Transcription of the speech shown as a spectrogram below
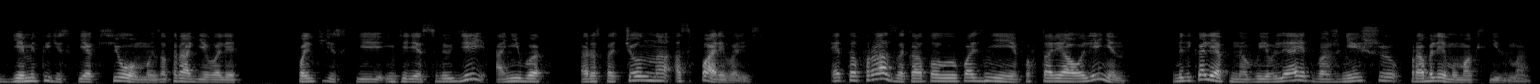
геометрические аксиомы затрагивали политические интересы людей, они бы расточенно оспаривались. Эта фраза, которую позднее повторял Ленин, великолепно выявляет важнейшую проблему марксизма.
